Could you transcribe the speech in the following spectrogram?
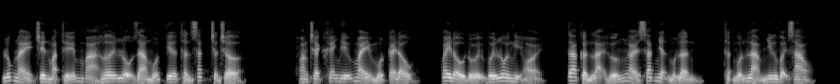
lúc này trên mặt thế mà hơi lộ ra một tia thần sắc chần chờ. Hoàng trạch khen nhữ mày một cái đầu, quay đầu đối với lôi nghị hỏi, ta cần lại hướng ngài xác nhận một lần, thật muốn làm như vậy sao?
